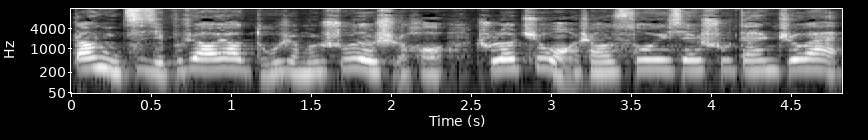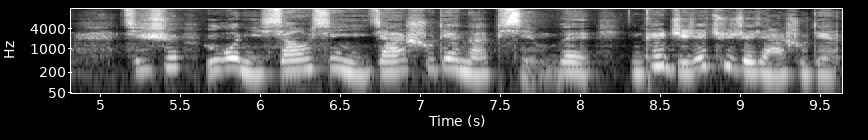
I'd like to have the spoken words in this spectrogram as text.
当你自己不知道要读什么书的时候，除了去网上搜一些书单之外，其实如果你相信一家书店的品味，你可以直接去这家书店。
